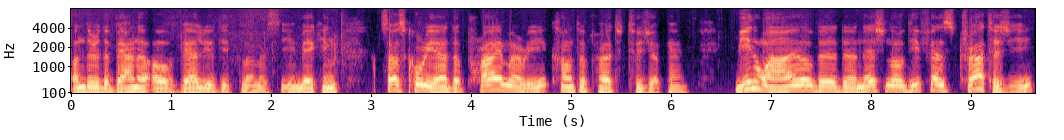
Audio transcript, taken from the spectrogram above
under the banner of value diplomacy, making South Korea the primary counterpart to Japan. Meanwhile, the, the national defense strategy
